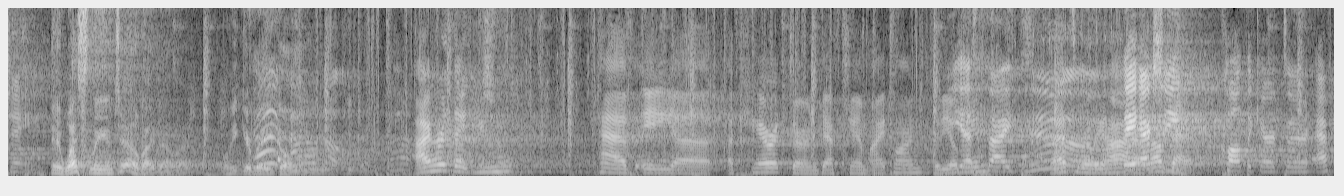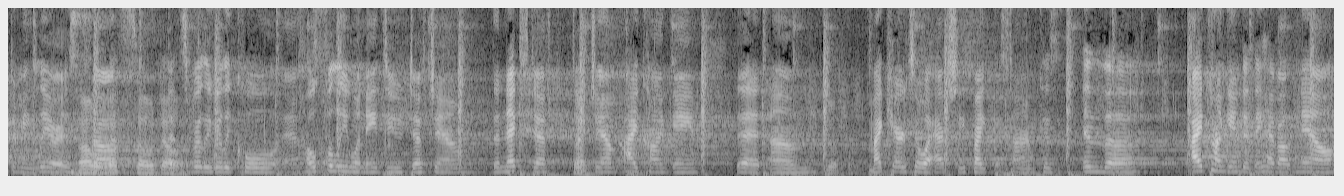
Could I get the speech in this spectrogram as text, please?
chain. Yeah, Wesley in jail right now, right? Or he get ready to go? I don't know. I heard that you have a uh, a character in Def Jam Icon video Yes, game. I do. That's really hot. They I love actually that. Called the character after me, Liris. Oh, so that's so dope. That's really, really cool. And hopefully, when they do Def Jam, the next Def, Def Right. Jam Icon game, that um, my character will actually fight this time. Because in the Icon game that they have out now,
